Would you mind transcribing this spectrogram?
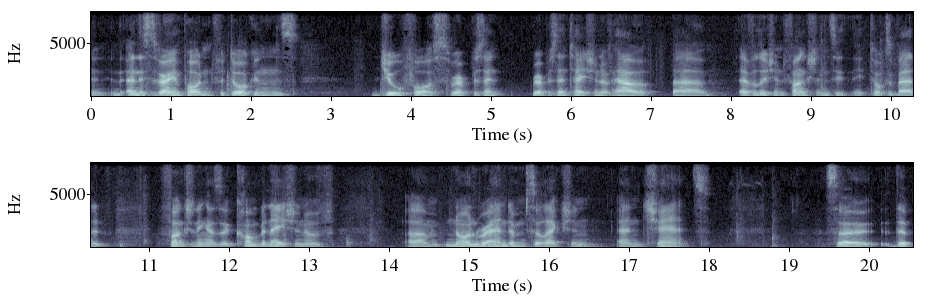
and this is very important for Dawkins' dual force represent representation of how uh, evolution functions. He, talks about it functioning as a combination of um, non-random selection and chance. So the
